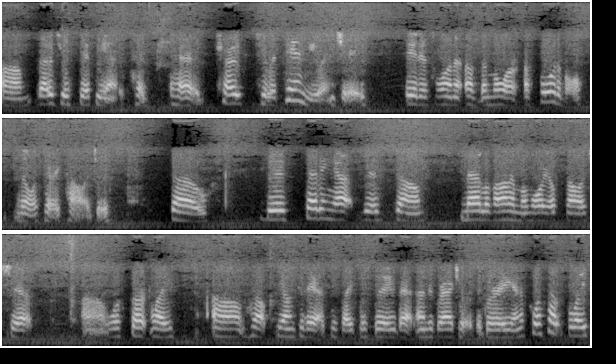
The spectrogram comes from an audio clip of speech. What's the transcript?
um, those recipients had, had chose to attend UNG. It is one of the more affordable military colleges. So this setting up this um, Medal of Honor Memorial Scholarship uh, will certainly um, help young cadets as they pursue that undergraduate degree, and of course, hopefully,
